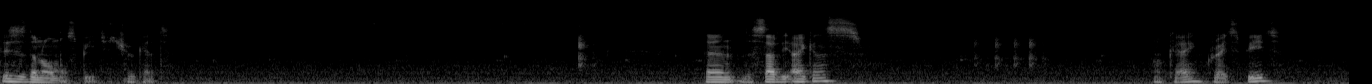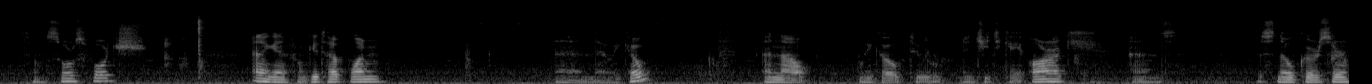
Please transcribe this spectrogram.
this is the normal speed that you get then the Sardi icons okay great speed. Some SourceForge and again from GitHub one. And there we go. And now we go to the GTK arc and the snow cursor.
